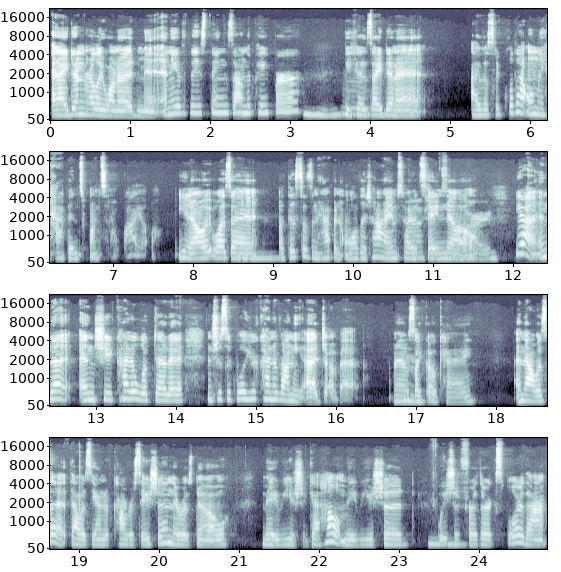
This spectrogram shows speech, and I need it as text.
and I didn't really want to admit any of these things on the paper mm-hmm. because I didn't. I was like, well, that only happens once in a while. You know, it wasn't. Mm. This doesn't happen all the time, so I would Gosh, say no. So yeah, and then and she kind of looked at it and she's like, "Well, you're kind of on the edge of it," and I was mm. like, "Okay," and that was it. That was the end of conversation. There was no, maybe you should get help. Maybe you should. Mm. We should mm. further explore that.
